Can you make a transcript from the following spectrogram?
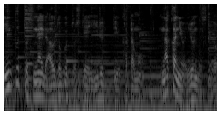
インプットしないでアウトプットしているっていう方も中にはいるんですけど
